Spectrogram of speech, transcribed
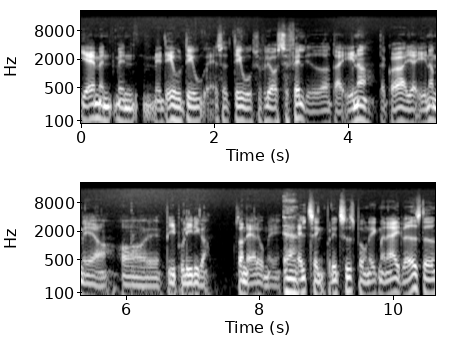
ja, men, men, men det, er jo, det, er jo, altså, det er jo selvfølgelig også tilfældigheder, der ender, der gør, at jeg ender med at, at, at blive politiker. Sådan er det jo med ja. alting på det tidspunkt. Ikke? Man er i et vadested,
